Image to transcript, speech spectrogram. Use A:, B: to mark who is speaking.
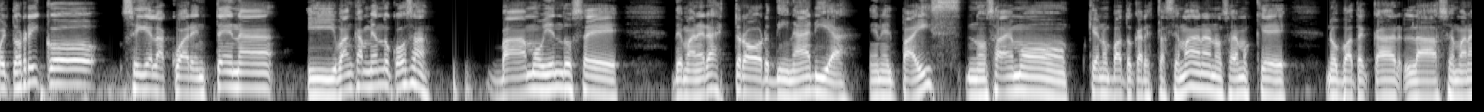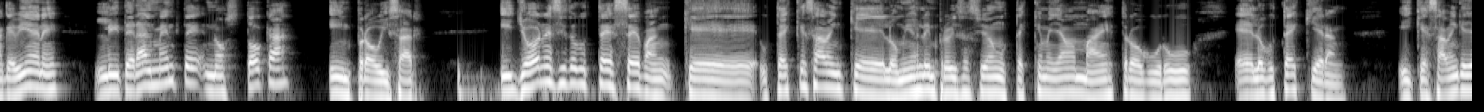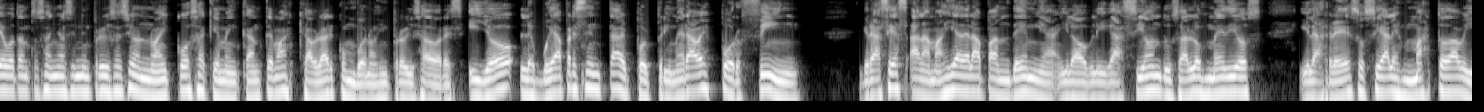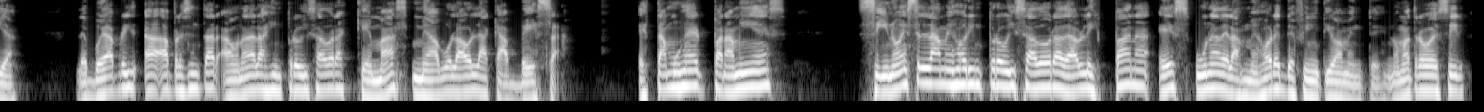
A: Puerto Rico sigue la cuarentena y van cambiando cosas. Va moviéndose de manera extraordinaria en el país. No sabemos qué nos va a tocar esta semana, no sabemos qué nos va a tocar la semana que viene. Literalmente nos toca improvisar. Y yo necesito que ustedes sepan que ustedes que saben que lo mío es la improvisación, ustedes que me llaman maestro, gurú, eh, lo que ustedes quieran, y que saben que llevo tantos años haciendo improvisación, no hay cosa que me encante más que hablar con buenos improvisadores. Y yo les voy a presentar por primera vez, por fin, gracias a la magia de la pandemia y la obligación de usar los medios y las redes sociales más todavía, les voy a, a presentar a una de las improvisadoras que más me ha volado la cabeza. Esta mujer para mí es, si no es la mejor improvisadora de habla hispana, es una de las mejores definitivamente. No me atrevo a decir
